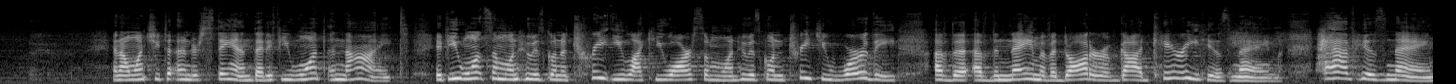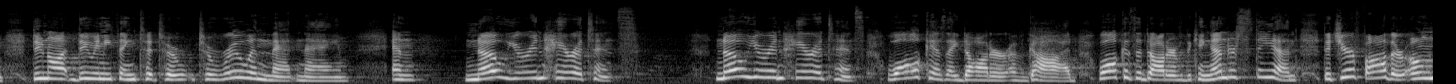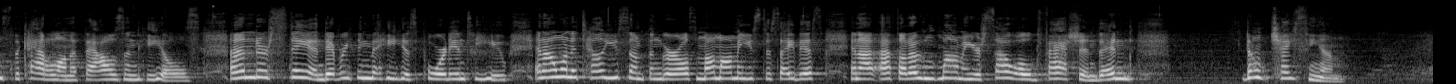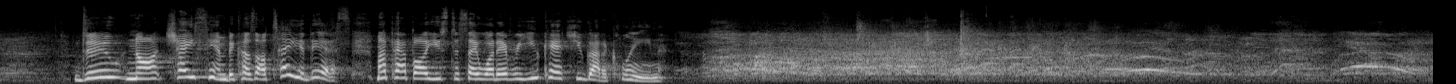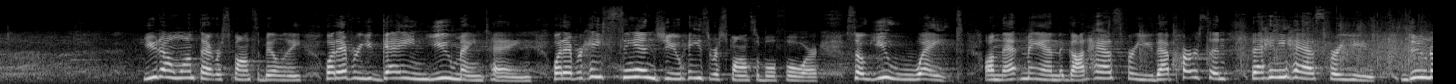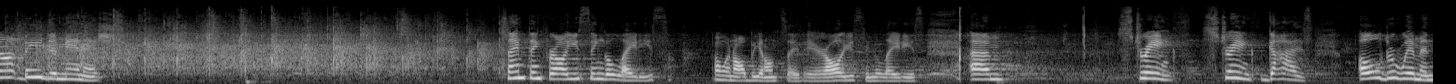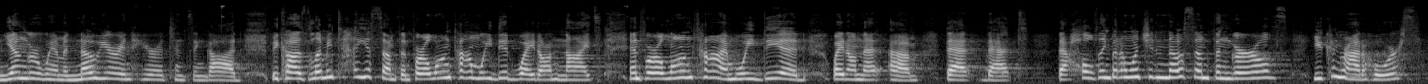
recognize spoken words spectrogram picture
And I want you to understand that if you want a knight, if you want someone who is going to treat you like you are someone, who is going to treat you worthy of the, of the name of a daughter of God, carry his name, have his name. Do not do anything to, to, to ruin that name. And know your inheritance. Know your inheritance. Walk as a daughter of God. Walk as a daughter of the King. Understand that your Father owns the cattle on a thousand hills. Understand everything that He has poured into you. And I want to tell you something, girls. My mama used to say this, and I, I thought, oh, mama, you're so old fashioned. And don't chase Him. Do not chase him because I'll tell you this. My papa used to say, whatever you catch, you got to clean. You don't want that responsibility. Whatever you gain, you maintain. Whatever He sends you, He's responsible for. So you wait on that man that God has for you, that person that He has for you. Do not be diminished. Same thing for all you single ladies. I want all Beyonce there, all you single ladies. Um, strength, strength, guys older women, younger women, know your inheritance in God. Because let me tell you something. For a long time, we did wait on knights, and for a long time, we did wait on that um, that that that whole thing. But I want you to know something, girls. You can ride a horse.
